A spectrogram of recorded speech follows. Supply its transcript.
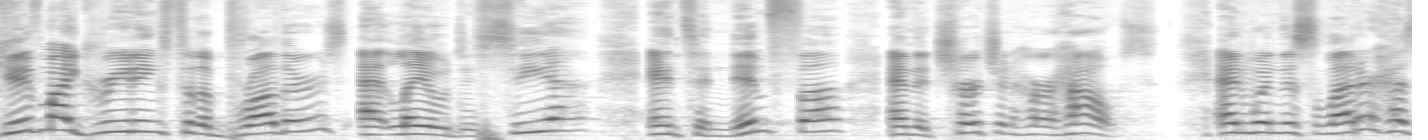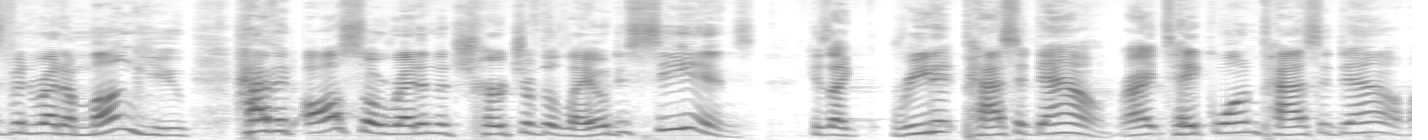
Give my greetings to the brothers at Laodicea and to Nympha and the church in her house. And when this letter has been read among you, have it also read in the church of the Laodiceans. He's like, read it, pass it down, right? Take one, pass it down.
